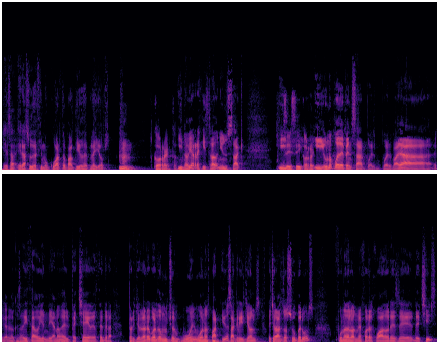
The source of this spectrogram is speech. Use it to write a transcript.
Esa era su decimocuarto partido de playoffs. Correcto. Y no había registrado ni un sack. Y, sí, sí, correcto. Y uno puede pensar, pues, pues vaya lo que se dice hoy en día, ¿no? El pecheo, etcétera. Pero yo le recuerdo muchos buen, buenos partidos a Chris Jones. De hecho, las dos Super Bowls fue uno de los mejores jugadores de, de Chiefs.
